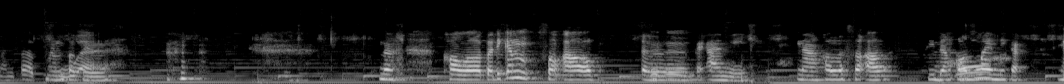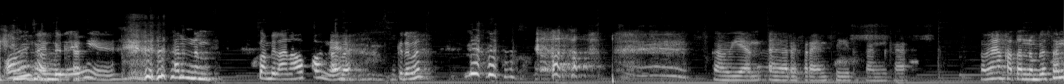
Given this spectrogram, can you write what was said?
mantap. Mantap ya. nah, kalau tadi kan soal eh, Mm-mm. PA nih. Nah, kalau soal sidang Oh. online nih, Kak. Oh, ini sambil Kak? ini ya. Kan Sambil analpon ya. apa? Kenapa? Sekalian eh, referensi itu kan, Kak. Soalnya angkatan 16 kan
